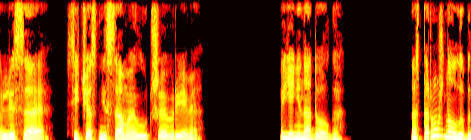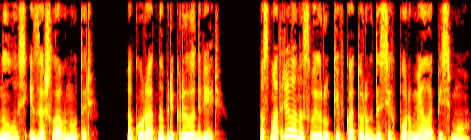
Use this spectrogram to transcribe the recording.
«Лисая, сейчас не самое лучшее время». Я ненадолго. Осторожно улыбнулась и зашла внутрь. Аккуратно прикрыла дверь. Посмотрела на свои руки, в которых до сих пор мяло письмо.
